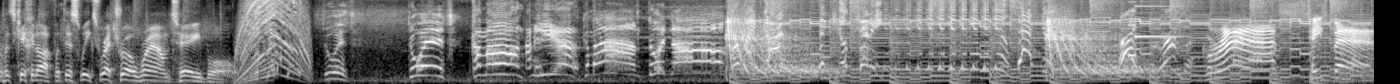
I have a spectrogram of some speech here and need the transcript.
let's kick it off with this week's retro roundtable. Do it. Do it. Come on. I'm here. Come on. Do it now. Oh my god! They killed Kenny! Grass tastes bad.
